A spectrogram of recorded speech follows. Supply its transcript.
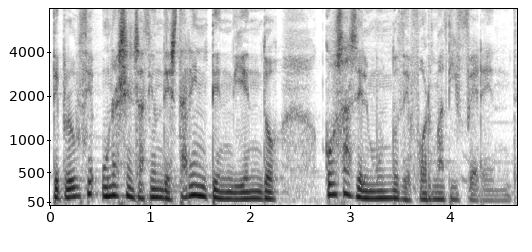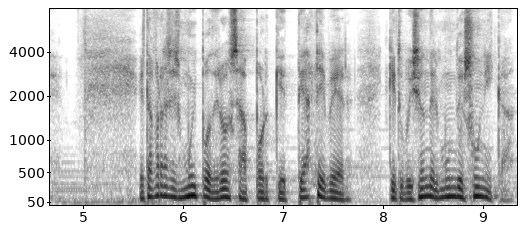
te produce una sensación de estar entendiendo cosas del mundo de forma diferente. Esta frase es muy poderosa porque te hace ver que tu visión del mundo es única,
